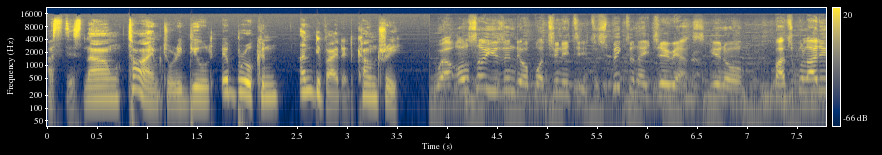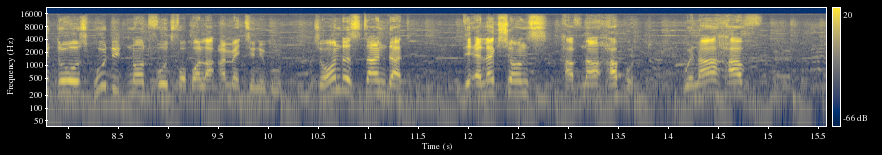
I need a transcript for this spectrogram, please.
as it is now time to rebuild a broken and divided country. We are also using the opportunity to speak to Nigerians, you know, particularly those who did not vote for Bola Ahmed Tinubu, to understand that the elections have now happened. We now have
